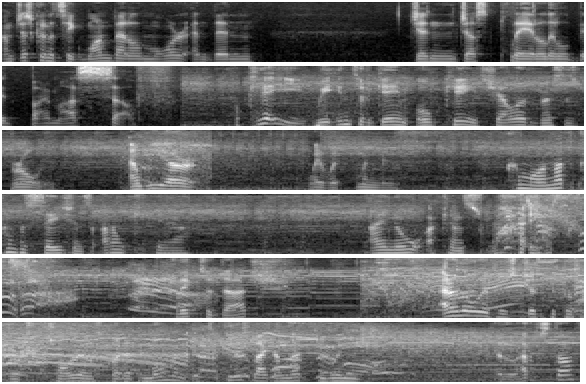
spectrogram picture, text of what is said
I'm just gonna take one battle more and then just play a little bit by myself. Okay, we're into the game. Okay, Shallot versus Broly, and we are. Wait, wait, wait a minute. Come on, not the conversations. I don't care. I know I can swipe. Click to dodge. I don't know if it's just because of the tutorials, but at the moment it feels like I'm not doing a lot of stuff.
